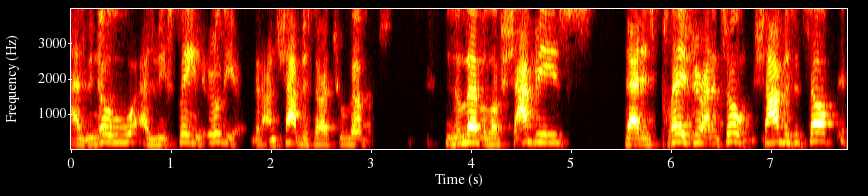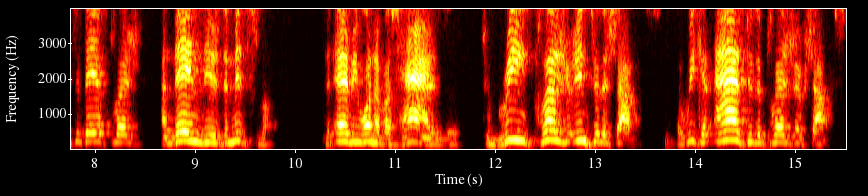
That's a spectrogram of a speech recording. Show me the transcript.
As we know, as we explained earlier, that on Shabbos there are two levels. There's a level of Shabbos that is pleasure on its own. Shabbos itself, it's a day of pleasure. And then there's the mitzvah that every one of us has to bring pleasure into the Shabbos, that we can add to the pleasure of Shabbos.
